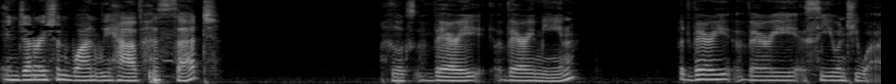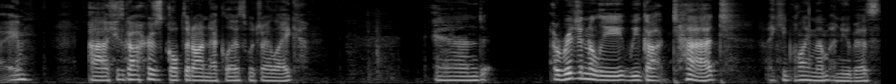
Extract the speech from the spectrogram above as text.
in Generation 1, we have Hissette, who looks very, very mean, but very, very C-U-N-T-Y. Uh, she's got her sculpted on necklace, which I like. And originally, we got Tut. I keep calling them Anubis,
